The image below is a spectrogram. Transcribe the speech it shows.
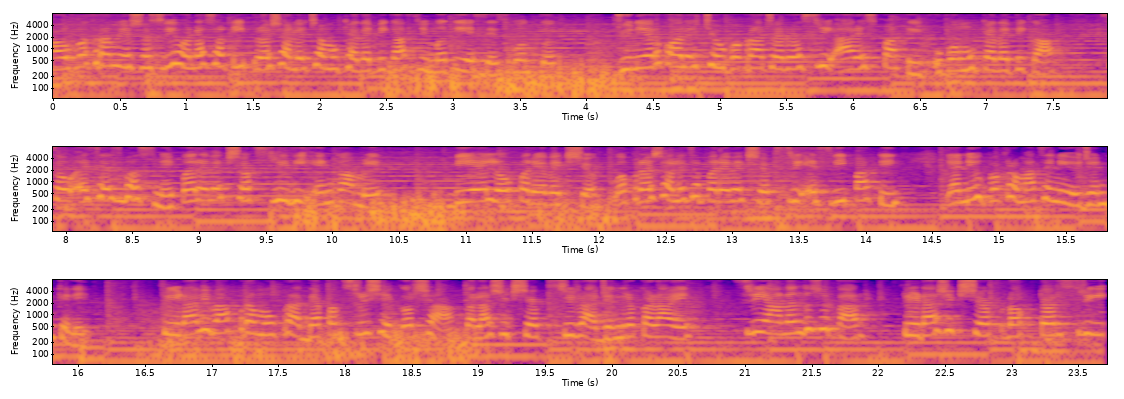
हा उपक्रम यशस्वी होण्यासाठी प्रशालेच्या मुख्याध्यापिका Shrimati S S Gondkar junior कॉलेजचे उपप्राचार्य श्री आर एस पाटील उपमुख्याध्यापिका सौ एस एस भस्मे पर्यवेक्षक Shri V N Kamble B L O पर्यवेक्षक व प्रशालेचे पर्यवेक्षक श्री एस व्ही पाटील यांनी उपक्रमाचे नियोजन केले. क्रीडा विभाग प्रमुख प्राध्यापक श्री शेखर शाह कला शिक्षक श्री राजेंद्र कडाळे श्री आनंद सुतार क्रीडा शिक्षक doctor Shri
